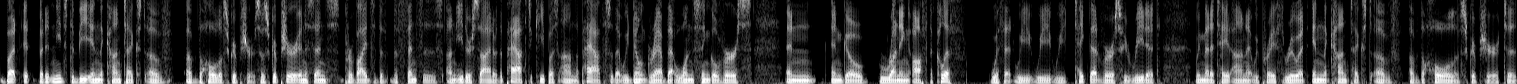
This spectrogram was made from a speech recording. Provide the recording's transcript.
but it but it needs to be in the context of of the whole of Scripture. So Scripture, in a sense, provides the the fences on either side of the path to keep us on the path, so that we don't grab that one single verse and and go running off the cliff with it. We we we take that verse, we read it, we meditate on it, we pray through it in the context of of the whole of Scripture to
